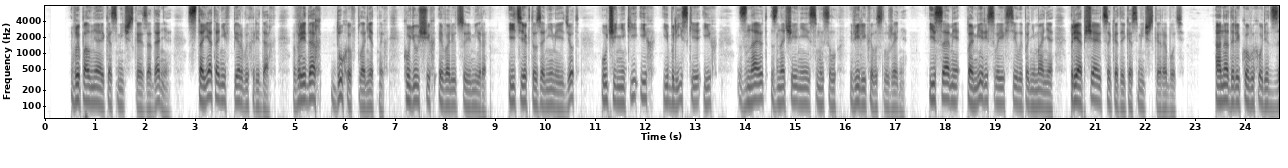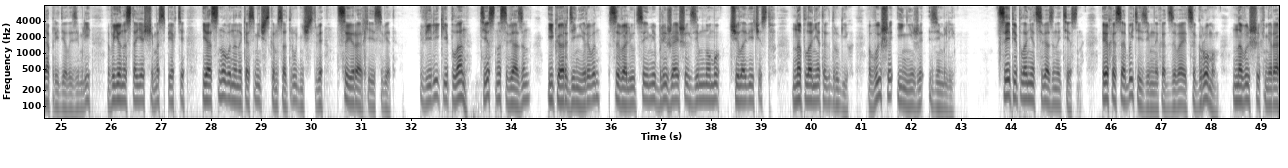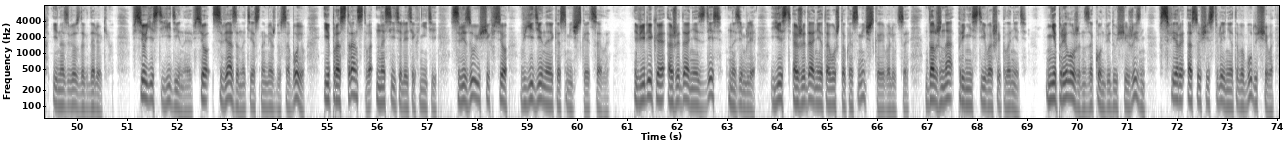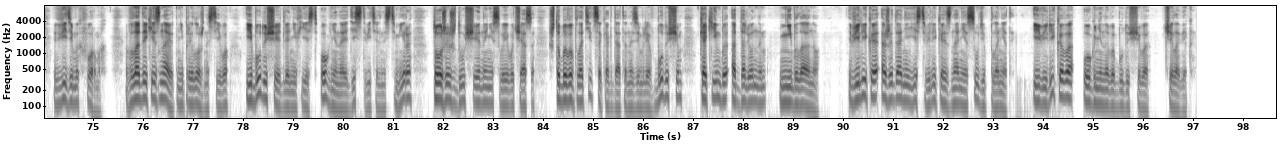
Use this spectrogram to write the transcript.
Выполняя космическое задание, стоят они в первых рядах, в рядах духов планетных, кующих эволюцию мира, и те, кто за ними идет, ученики их и близкие их, знают значение и смысл великого служения и сами по мере своих сил и понимания приобщаются к этой космической работе. Она далеко выходит за пределы Земли в ее настоящем аспекте и основана на космическом сотрудничестве с иерархией света. Великий план тесно связан и координирован с эволюциями ближайших земному человечеств на планетах других, выше и ниже Земли. Цепи планет связаны тесно. Эхо событий земных отзывается громом на высших мирах и на звездах далеких. Все есть единое, все связано тесно между собою, и пространство – носитель этих нитей, связующих все в единое космическое целое. Великое ожидание здесь, на Земле, есть ожидание того, что космическая эволюция должна принести вашей планете. Не приложен закон, ведущий жизнь в сферы осуществления этого будущего в видимых формах. Владыки знают непреложность его, и будущее для них есть огненная действительность мира, тоже ждущая ныне своего часа, чтобы воплотиться когда-то на земле в будущем, каким бы отдаленным ни было оно. Великое ожидание есть великое знание судеб планеты и великого огненного будущего человека.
